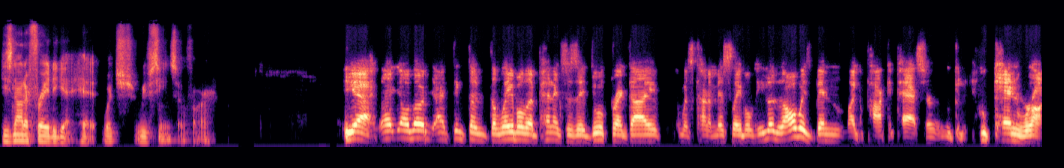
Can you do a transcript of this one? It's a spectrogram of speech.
he's not afraid to get hit, which we've seen so far. Yeah, uh, although I think the the label that Penix is a dual threat guy was kind of mislabeled. He has always been like a pocket passer who can who can run.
